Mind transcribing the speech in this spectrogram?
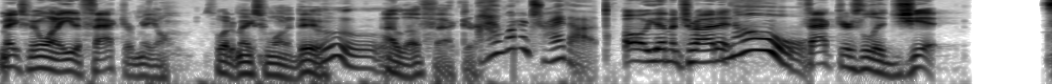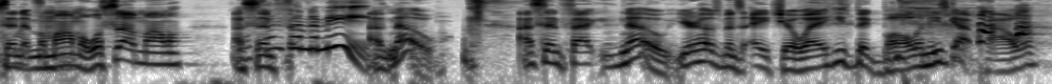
Makes me want to eat a factor meal. That's what it makes me want to do. Ooh. I love factor. I want to try that. Oh, you haven't tried it? No. Factor's legit. Send it my mama. What's up, mama? I Well, send fa- some to me. I know. I in fact, no, your husband's HOA. He's big ball and he's got power.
